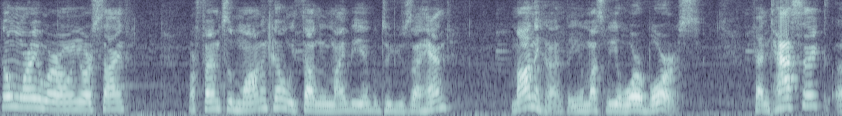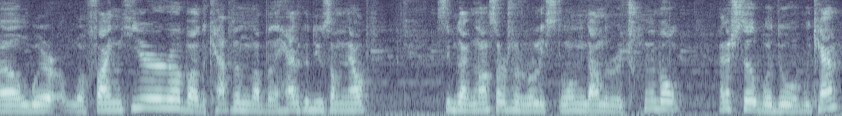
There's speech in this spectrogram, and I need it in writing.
Don't worry, we're on your side. We're friends with Monica. We thought you might be able to use a hand. Monica, then you must be War Ouroboros. Fantastic. Uh, we're we're fine here, but the captain of the head could use some help. Seems like monsters are really slowing down the retrieval. And still, we'll do what we can.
